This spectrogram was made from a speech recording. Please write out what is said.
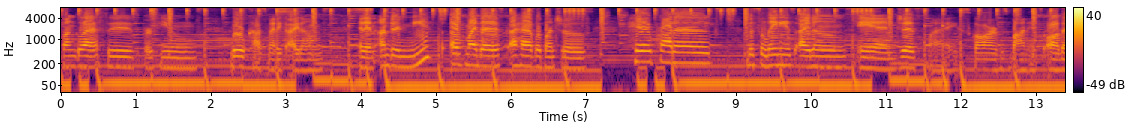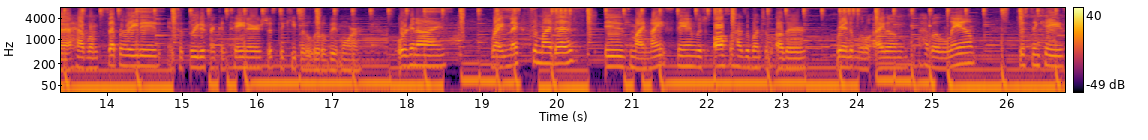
sunglasses, perfumes, little cosmetic items. And then underneath of my desk, I have a bunch of hair products, miscellaneous items, and just my scarves, bonnets, all that. I have them separated into three different containers just to keep it a little bit more organized. Right next to my desk is my nightstand, which also has a bunch of other random little items. I have a lamp just in case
